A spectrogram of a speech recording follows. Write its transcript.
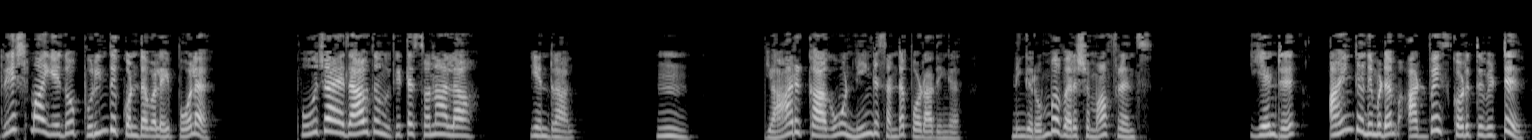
ரேஷ்மா ஏதோ புரிந்து கொண்டவளைப் போல பூஜா ஏதாவது உங்ககிட்ட சொன்னாலா என்றாள். ம் யாருக்காகவும் நீங்க சண்டை போடாதீங்க. நீங்க ரொம்ப வருஷமா ஃப்ரெண்ட்ஸ் என்று ஐந்து நிமிடம் அட்வைஸ் கொடுத்துவிட்டு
